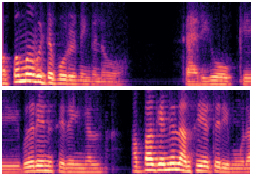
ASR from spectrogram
அப்பம்மா விட்ட போறீங்களோ சரி ஓகே. வேற என்ன செய்றீங்க அப்பாவுக்கு என்னெல்லாம் செய்ய தெரியும் உங்களோட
